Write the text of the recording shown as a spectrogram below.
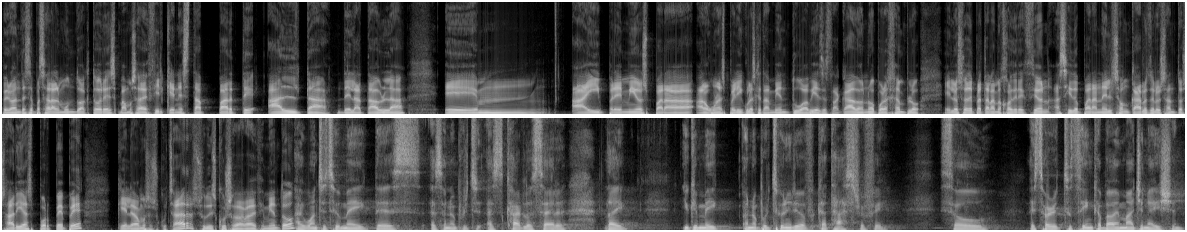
pero antes de pasar al mundo actores, vamos a decir que en esta parte alta de la tabla, Em, hay premios para algunas películas que también tú habías destacado, ¿no? Por ejemplo, El Oso de Plata la mejor dirección ha sido para Nelson Carlos de los Santos Arias por Pepe, que le vamos a escuchar su discurso de agradecimiento. I wanted to make this as an as Carlos said, like you can make an opportunity of catastrophe. So I started to think about imagination,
